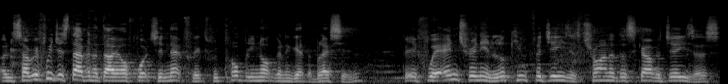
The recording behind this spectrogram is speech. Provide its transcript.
And so if we're just having a day off watching Netflix, we're probably not going to get the blessing. But if we're entering in, looking for Jesus, trying to discover Jesus,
